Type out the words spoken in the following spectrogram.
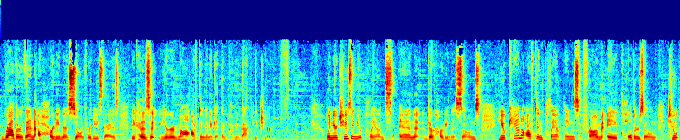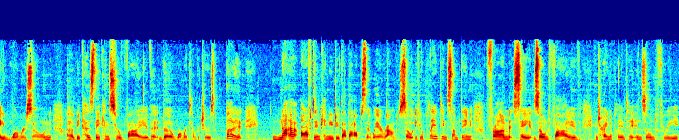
rather than a hardiness zone for these guys because you're not often going to get them coming back each year. When you're choosing your plants and their hardiness zones, you can often plant things from a colder zone to a warmer zone uh, because they can survive the warmer temperatures, but not often can you do that the opposite way around. So if you're planting something from say zone 5 and trying to plant it in zone 3,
